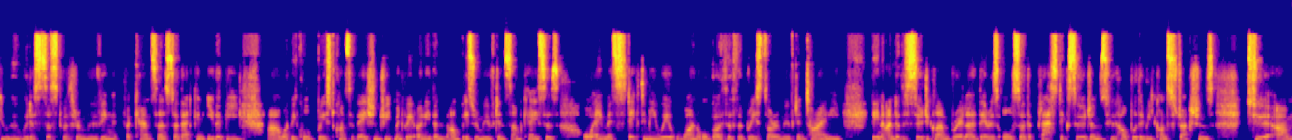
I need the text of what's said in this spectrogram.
who would assist with removing the cancer. So that can either be uh, what we call breast conservation treatment, where only the lump is removed in some cases, or a mastectomy, where one or both of the breasts are removed entirely. Then under the surgical umbrella, there is also the plastic surgeons who help with the reconstructions to um,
